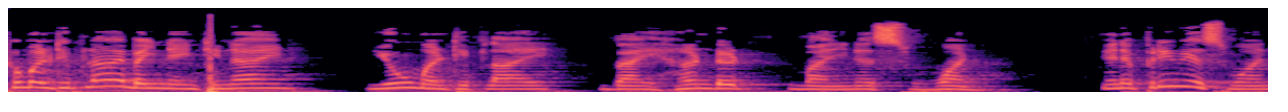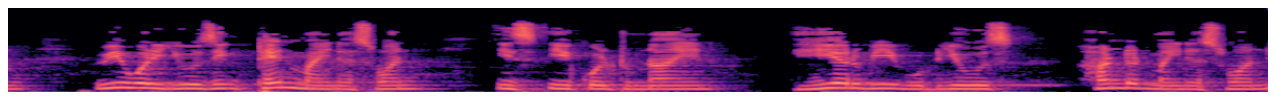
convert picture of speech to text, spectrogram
To multiply by 99 you multiply by 100 minus 1 in a previous one we were using 10 minus 1 is equal to 9 here we would use 100 minus 1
